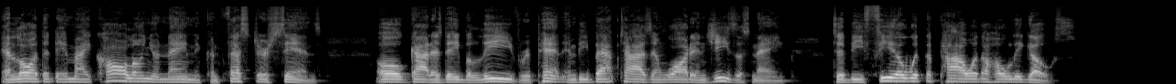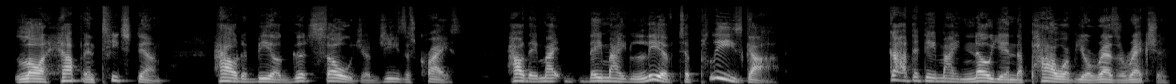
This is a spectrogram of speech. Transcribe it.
And Lord, that they might call on your name and confess their sins. Oh God, as they believe, repent, and be baptized in water in Jesus' name to be filled with the power of the Holy Ghost. Lord, help and teach them how to be a good soldier of Jesus Christ, how they might they might live to please God. God, that they might know you in the power of your resurrection,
